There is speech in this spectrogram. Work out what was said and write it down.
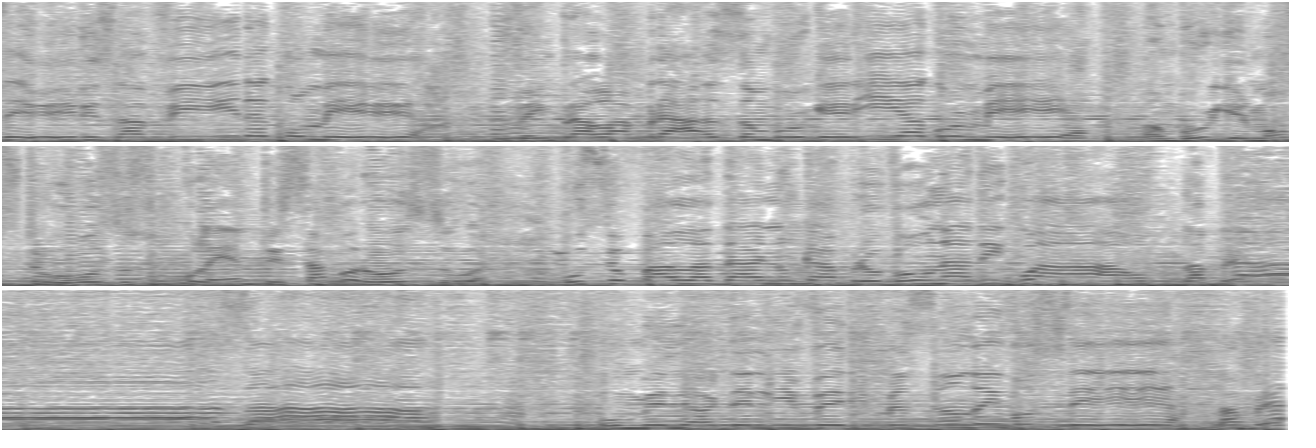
prazeres da vida é comer. Vem pra Labrasa, hamburgueria gourmet. Hambúrguer monstruoso, suculento e saboroso. O seu paladar nunca provou nada igual. Labrasa, o melhor delivery pensando em você. Labrasa,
